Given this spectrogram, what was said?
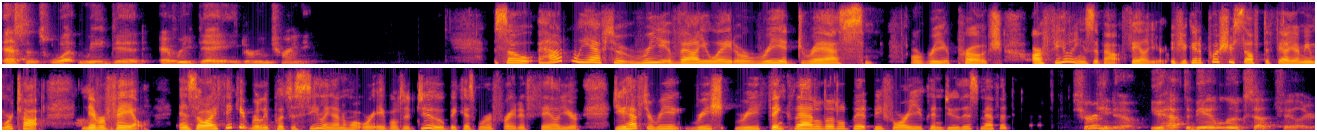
essence what we did every day during training. So how do we have to reevaluate or readdress or reapproach our feelings about failure. If you're going to push yourself to failure, I mean, we're taught never fail. And so I think it really puts a ceiling on what we're able to do because we're afraid of failure. Do you have to re, re, rethink that a little bit before you can do this method? Sure, you do. You have to be able to accept failure.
